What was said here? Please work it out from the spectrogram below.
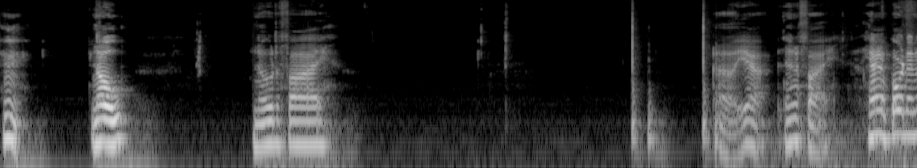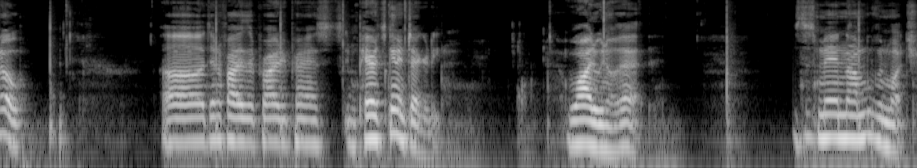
Hmm. No. Notify. Uh, yeah. Identify. Kind of important to know. Uh, identify the priority parents impaired skin integrity. Why do we know that? Is this man not moving much?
